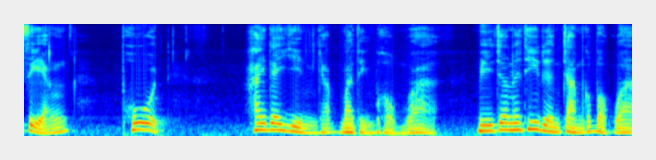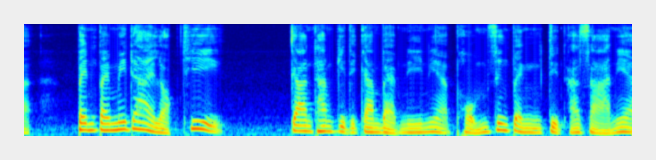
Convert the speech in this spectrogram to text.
เสียงพูดให้ได้ยินครับมาถึงผมว่า มีเจ้าหน้าที่เรือนจำก็บอกว่า เป็นไปไม่ได้หรอกที่การทำกิจกรรมแบบนี้เนี่ย ผมซึ่งเป็นจิตอาสาเนี่ย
